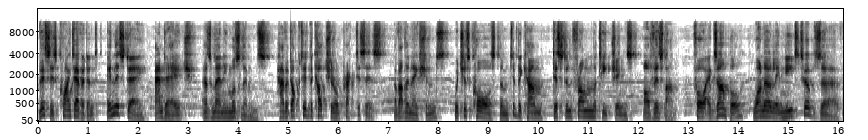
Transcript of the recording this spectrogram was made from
This is quite evident in this day and age, as many Muslims have adopted the cultural practices of other nations, which has caused them to become distant from the teachings of Islam. For example, one only needs to observe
